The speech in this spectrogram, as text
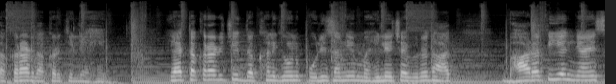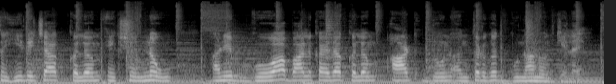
तक्रार दाखल केली आहे. या तक्रारीची दखल घेऊन पोलिसांनी महिलेच्या विरोधात भारतीय न्याय संहितेच्या कलम एकशे नऊ आणि गोवा बाल कायदा कलम आठ दोन अंतर्गत गुन्हा नोंद केला आहे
